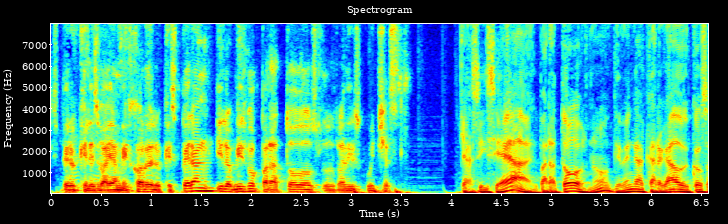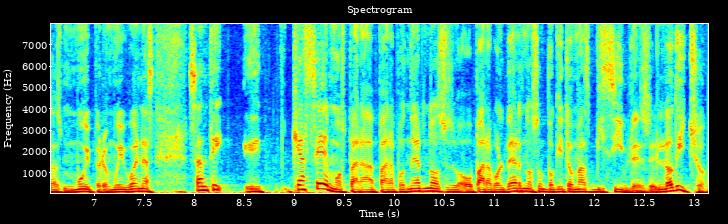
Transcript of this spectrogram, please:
espero que les vaya mejor de lo que esperan y lo mismo para todos los radioescuchas. Que así sea para todos, ¿no? Que venga cargado de cosas muy, pero muy buenas. Santi, eh, ¿qué hacemos para, para ponernos o para volvernos un poquito más visibles? Lo dicho,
